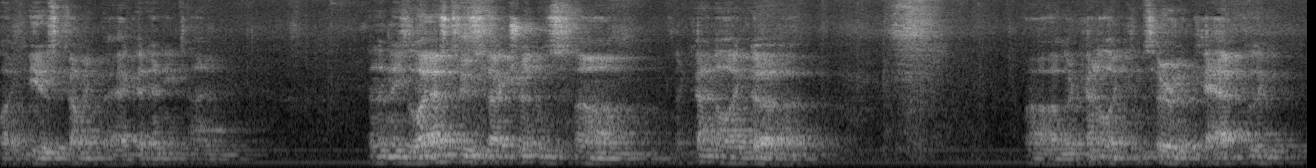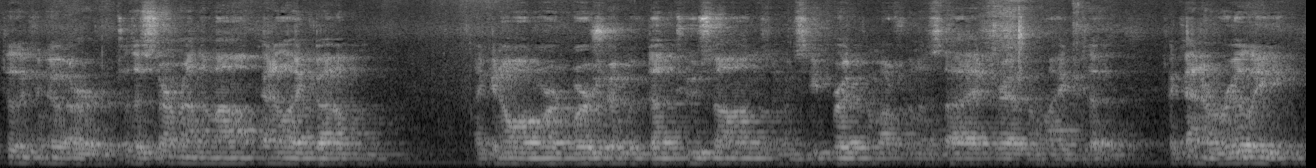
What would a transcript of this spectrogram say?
like He is coming back at any time. And then these last two sections, um, they're kind of like a, uh, they're kind of like considered a cap to the, or to the Sermon on the Mount, kind of like, um, like, you know, when we're in worship, we've done two songs, and we see Britt come up from the side, grab a mic to, to kind of really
